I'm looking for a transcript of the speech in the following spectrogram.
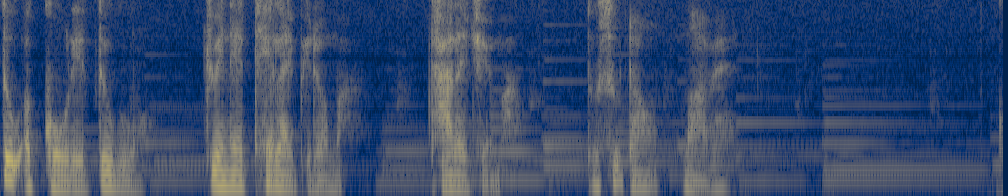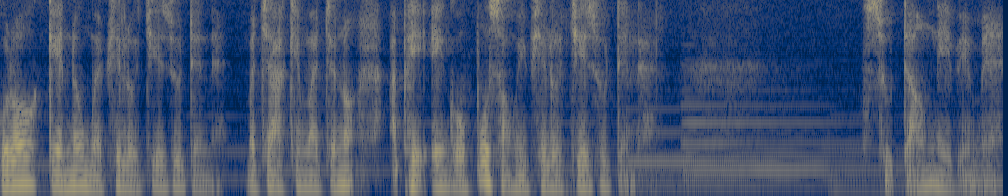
သူ့အကိုတွေသူ့ကိုကျွင်းနဲ့ထဲလိုက်ပြီးတော့မှထားတဲ့ချိန်မှာသူဆုတောင်းမှာပဲ ကိုတော့ကဲနှုတ်မယ်ဖြစ်လို့ယေရှုတင်တယ်မကြခင်မှာကျွန်တော်အဖေအိမ်ကိုပို့ဆောင်ပြီးဖြစ်လို့ယေရှုတင်တယ်ဆုတောင်းနေပြီမယ်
